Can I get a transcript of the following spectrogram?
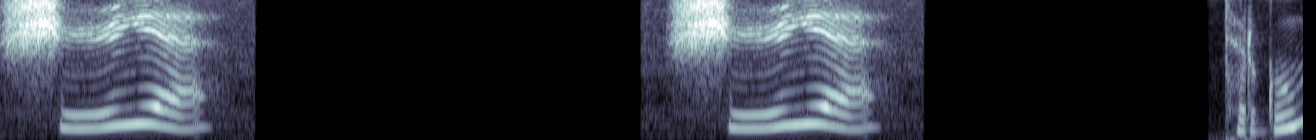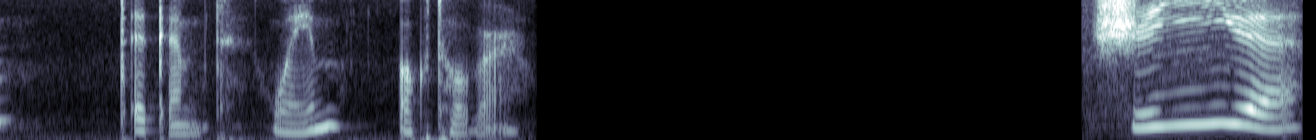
十月。十月十月， ትርጉም ጥቅምት ወይም ኦክቶበር፣ 十一月，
